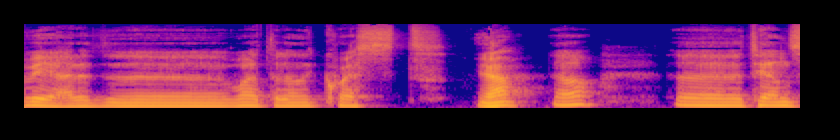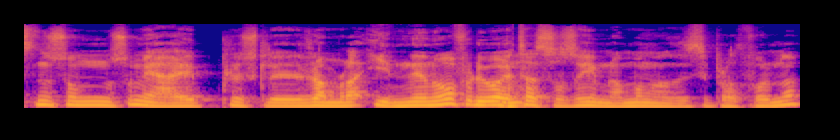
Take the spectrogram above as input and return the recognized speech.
VR eh, Hva heter den? Quest? Ja. Ja, eh, tjenesten som, som jeg plutselig ramla inn i nå, for du har jo testa så himla mange av disse plattformene.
